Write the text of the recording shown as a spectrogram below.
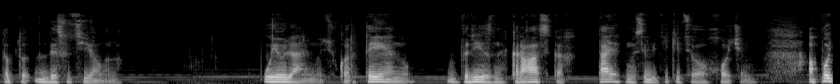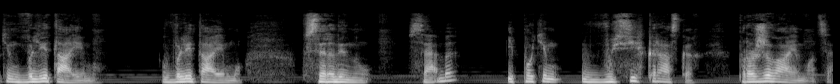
тобто дисоційовано. Уявляємо цю картину в різних красках, так як ми собі тільки цього хочемо. А потім влітаємо, влітаємо всередину себе, і потім в усіх красках проживаємо це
